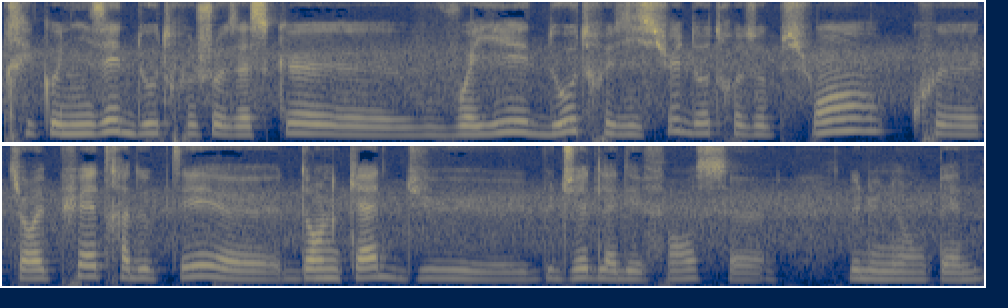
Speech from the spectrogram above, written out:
préconiser d'autres choses? Est-ce que vous voyez d'autres issues, d'autres options qui auraient pu être adoptées dans le cadre du budget de la défense de l'Union européenne?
